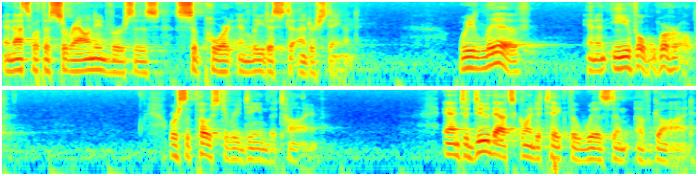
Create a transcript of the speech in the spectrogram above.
and that's what the surrounding verses support and lead us to understand. We live in an evil world. We're supposed to redeem the time. And to do that's going to take the wisdom of God.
